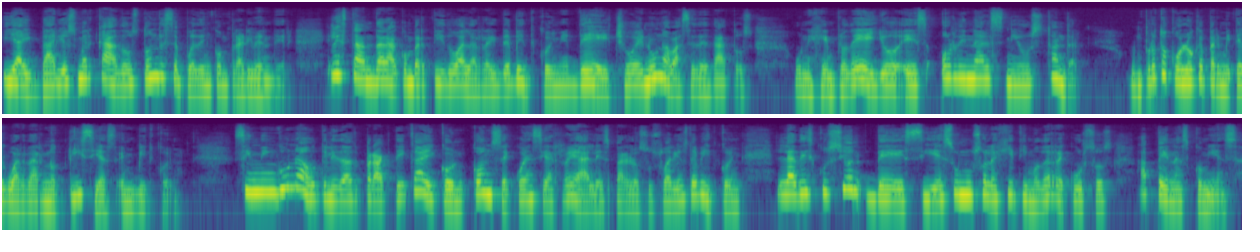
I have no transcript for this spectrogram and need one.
y hay varios mercados donde se pueden comprar y vender. El estándar ha convertido a la red de Bitcoin de hecho en una base de datos. Un ejemplo de ello es Ordinals New Standard un protocolo que permite guardar noticias en Bitcoin. Sin ninguna utilidad práctica y con consecuencias reales para los usuarios de Bitcoin, la discusión de si es un uso legítimo de recursos apenas comienza.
